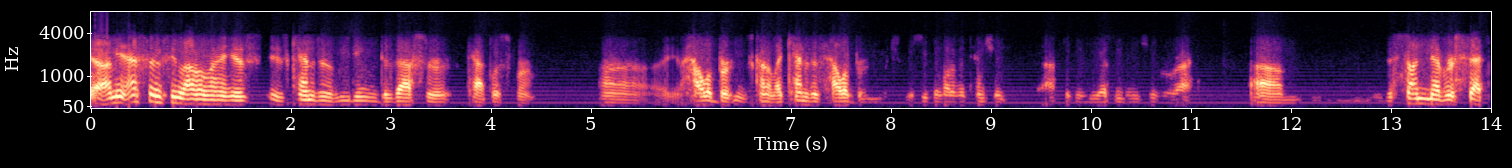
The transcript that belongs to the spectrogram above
Yeah, I mean, SNC Lavalin is, is Canada's leading disaster capitalist firm. Uh, Halliburton's kind of like Canada's Halliburton, which received a lot of attention after the U.S. invasion of Iraq. Um, the sun never sets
